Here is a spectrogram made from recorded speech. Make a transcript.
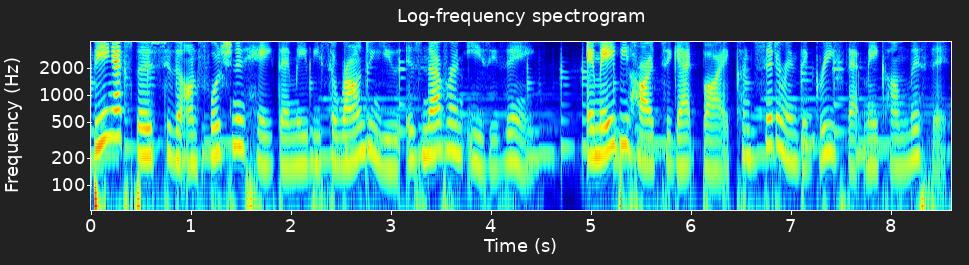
Being exposed to the unfortunate hate that may be surrounding you is never an easy thing. It may be hard to get by considering the grief that may come with it.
